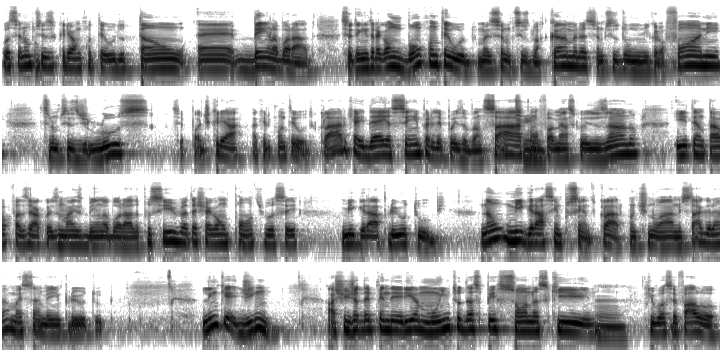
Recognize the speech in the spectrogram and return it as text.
Você não precisa criar um conteúdo tão é, bem elaborado. Você tem que entregar um bom conteúdo, mas você não precisa de uma câmera, você não precisa de um microfone, você não precisa de luz. Você pode criar aquele conteúdo. Claro que a ideia sempre é depois avançar, Sim. conforme as coisas andam, e tentar fazer a coisa mais bem elaborada possível até chegar a um ponto de você migrar para o YouTube. Não migrar 100%, claro, continuar no Instagram, mas também para o YouTube. LinkedIn, acho que já dependeria muito das personas que, que você falou.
